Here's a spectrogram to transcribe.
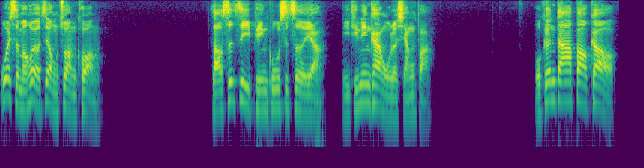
为什么会有这种状况？老师自己评估是这样，你听听看我的想法。我跟大家报告，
